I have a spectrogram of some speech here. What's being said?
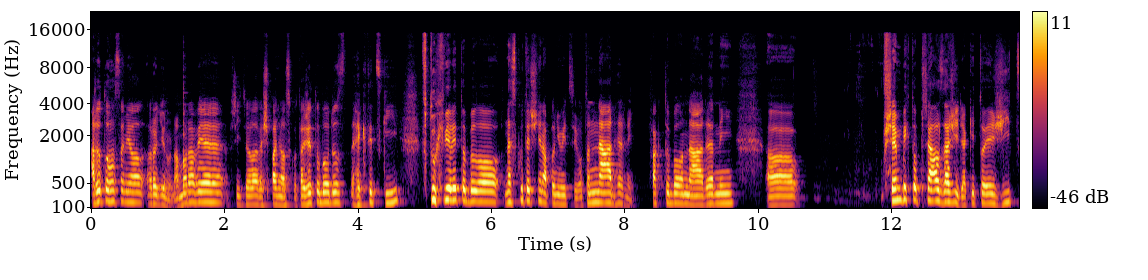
A do toho jsem měl rodinu na Moravě, přítele ve Španělsku. Takže to bylo dost hektický. V tu chvíli to bylo neskutečně naplňující. Bylo to nádherný. Fakt to bylo nádherný. Uh, všem bych to přál zažít, jaký to je žít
